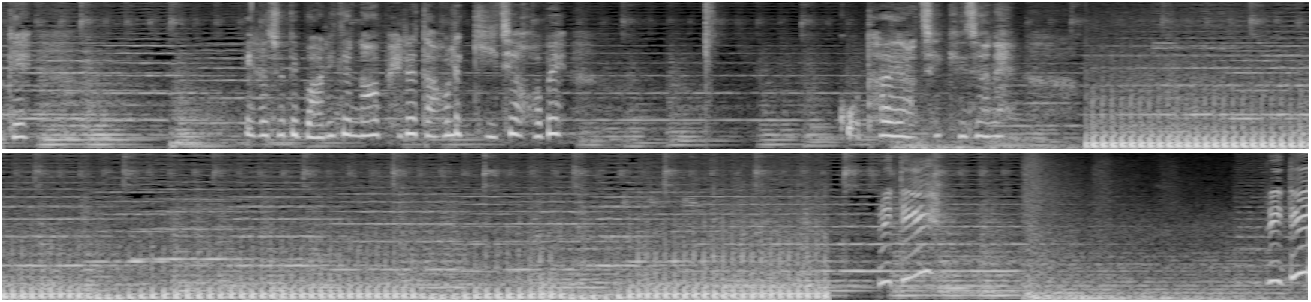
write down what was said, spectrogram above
আগে। এরা যদি বাড়িতে না ফেরে তাহলে কি যে হবে? কোথায় আছে কে জানে? প্রীতি প্রীতি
